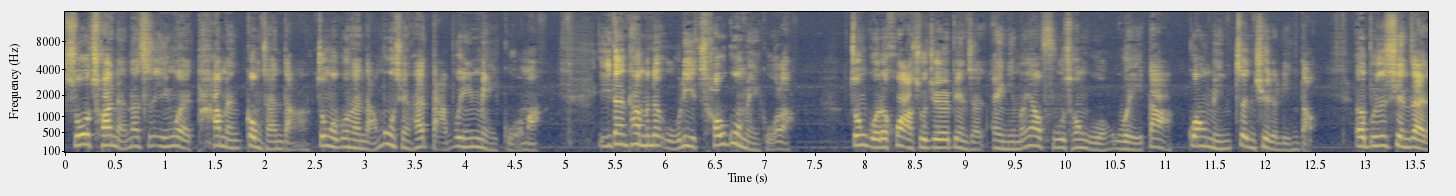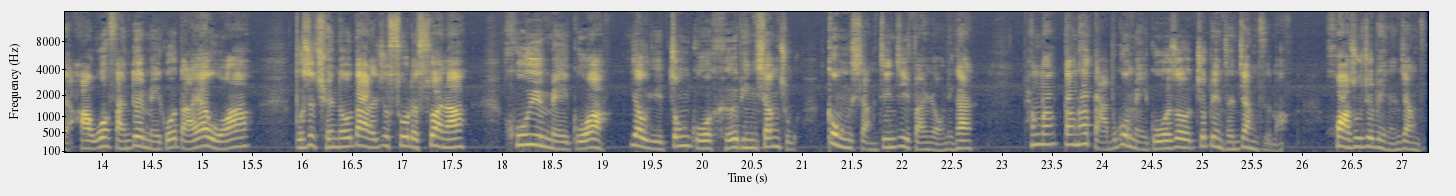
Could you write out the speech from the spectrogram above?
说穿了，那是因为他们共产党啊，中国共产党目前还打不赢美国嘛。一旦他们的武力超过美国了，中国的话术就会变成：哎，你们要服从我伟大、光明、正确的领导。而不是现在的啊，我反对美国打压我啊，不是拳头大了就说了算啊，呼吁美国啊要与中国和平相处，共享经济繁荣。你看，他们当他打不过美国的时候，就变成这样子嘛，话术就变成这样子。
